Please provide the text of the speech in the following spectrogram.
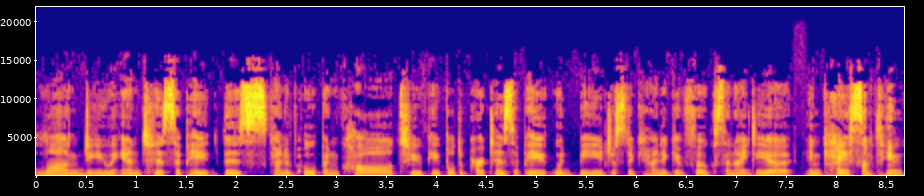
long do you anticipate this kind of open call to people to participate would be just to kind of give folks an idea in case something,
